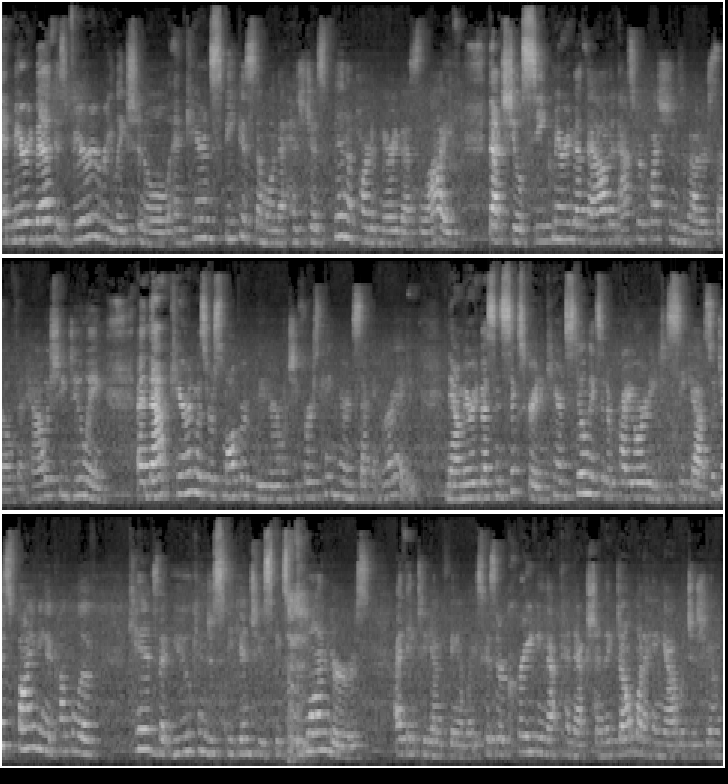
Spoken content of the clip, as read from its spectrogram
And Mary Beth is very relational, and Karen Speak is someone that has just been a part of Mary Beth's life. That she'll seek Mary Beth out and ask her questions about herself and how is she doing. And that Karen was her small group leader when she first came here in second grade. Now Mary Beth's in sixth grade, and Karen still makes it a priority to seek out. So just finding a couple of kids that you can just speak into speaks wonders I think, to young families because they're craving that connection. They don't want to hang out with just young,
